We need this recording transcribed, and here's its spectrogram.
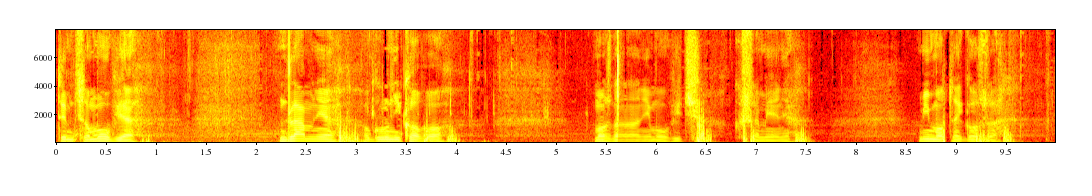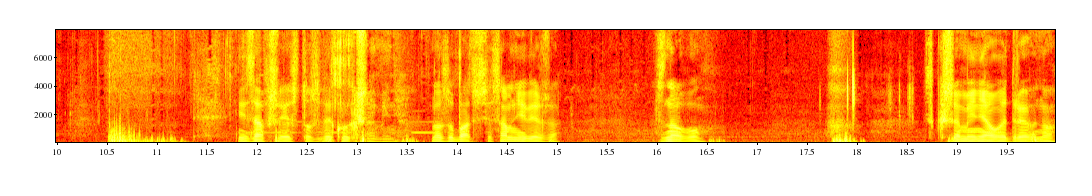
tym, co mówię. Dla mnie ogólnikowo można na nie mówić krzemienie. Mimo tego, że nie zawsze jest to zwykły krzemień. No zobaczcie, sam nie wierzę. Znowu skrzemieniałe drewno.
